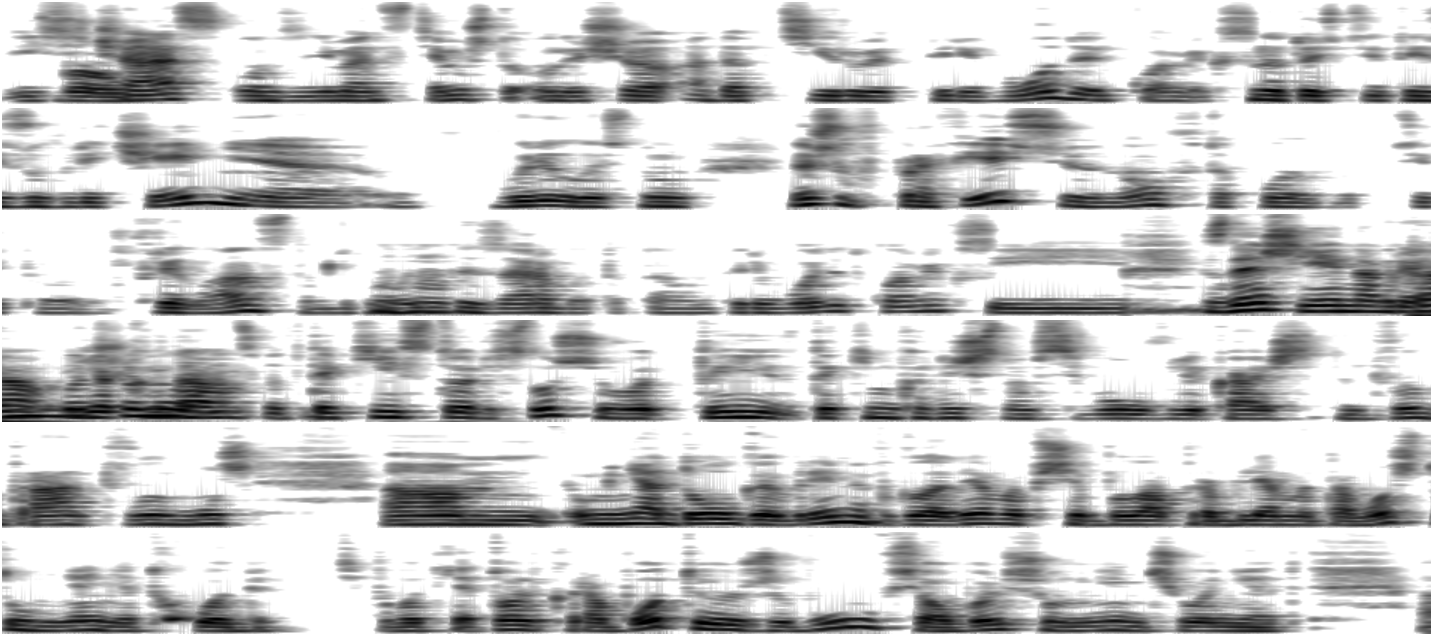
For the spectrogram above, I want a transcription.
И Вау. сейчас он занимается тем, что он еще адаптирует переводы комиксов. Ну, то есть это из увлечения вылилось, ну, что в профессию, но в такой вот, типа, фриланс, там, дополнительный заработок, да, он переводит комиксы и... Знаешь, я иногда, я когда такие истории слушаю, вот ты таким количеством всего увлекаешься, там, твой брат, твой муж, ам, у меня долгое время в голове вообще была проблема того, что у меня нет хобби. Типа вот я только работаю, живу, все, больше у меня ничего нет. У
